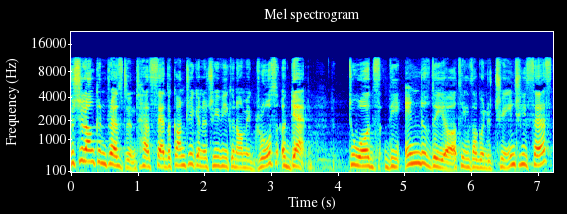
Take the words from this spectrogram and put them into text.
The Sri Lankan president has said the country can achieve economic growth again. Towards the end of the year, things are going to change, he says,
